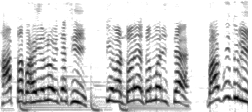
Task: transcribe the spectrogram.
হাতটা বাহিরে লইতাছি তুই আমার ডরে দম মারিস তা বাজনি তুলি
